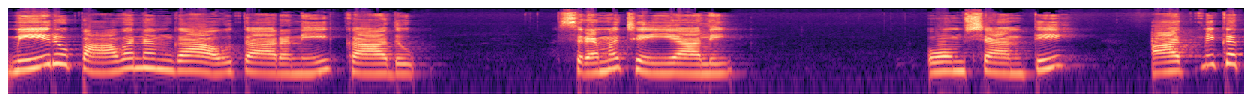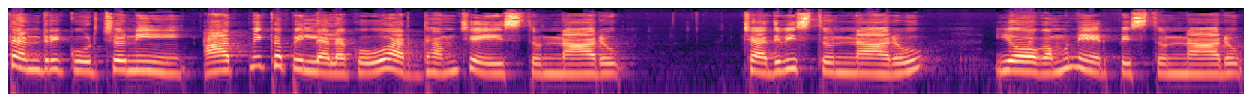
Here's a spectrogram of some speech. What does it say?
మీరు పావనంగా అవుతారని కాదు. శ్రమ చెయ్యాలి ఓం శాంతి. ఆత్మిక తండ్రి కూర్చొని ఆత్మిక పిల్లలకు అర్థం చేయిస్తున్నారు. చదివిస్తున్నారు. యోగము నేర్పిస్తున్నారు.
